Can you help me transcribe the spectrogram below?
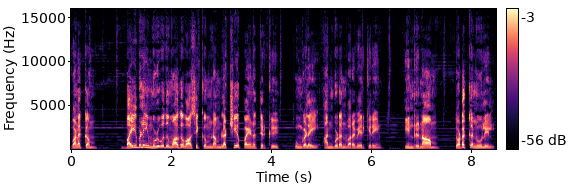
வணக்கம். பைபிளை முழுவதுமாக வாசிக்கும் நம் லட்சிய பயணத்திற்கு உங்களை அன்புடன் வரவேற்கிறேன். இன்று நாம் தொடக்க நூலில்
